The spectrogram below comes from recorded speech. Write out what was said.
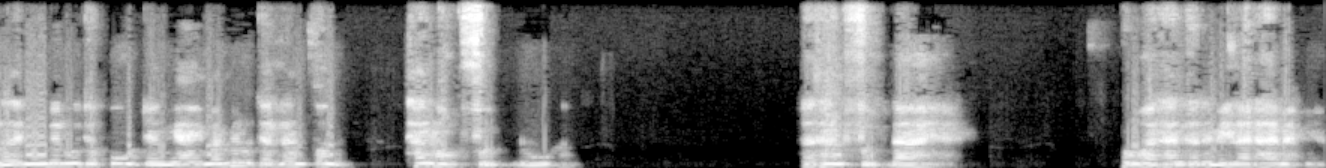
เลย มันไม่รู้จะพูดยังไง มันไม่รู้จะเริ่มต้น ท่านลองฝึกดูครับ ถ้าท่านฝึกได้ ผมว่าท่านก็จะมีรายได้แบบนี้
